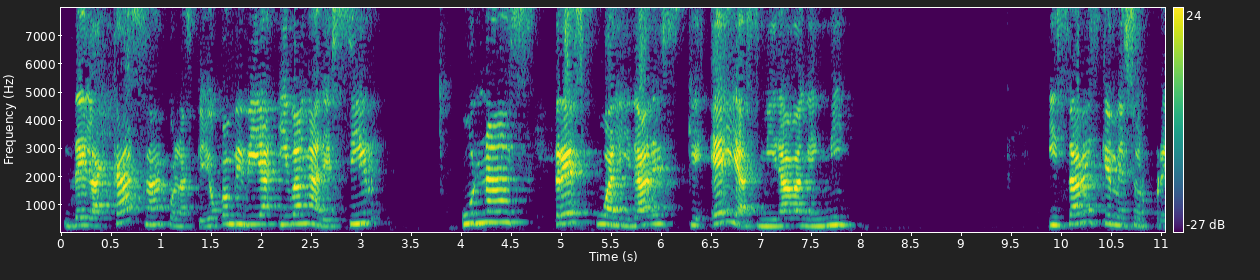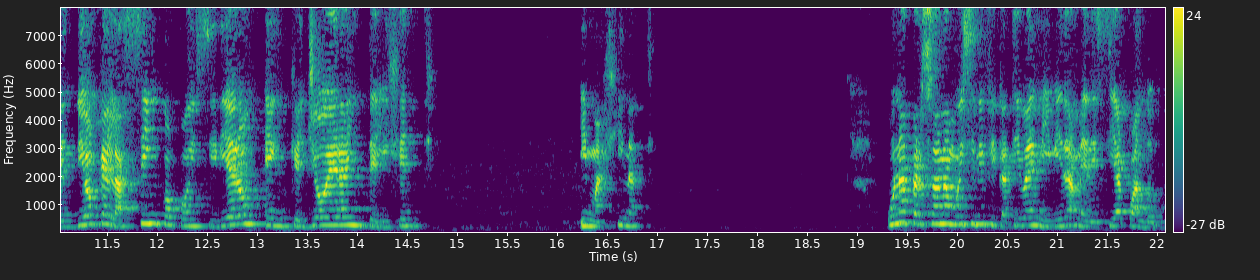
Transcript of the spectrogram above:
de la casa con las que yo convivía iban a decir unas tres cualidades que ellas miraban en mí. Y sabes que me sorprendió que las cinco coincidieron en que yo era inteligente. Imagínate. Una persona muy significativa en mi vida me decía cuando,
